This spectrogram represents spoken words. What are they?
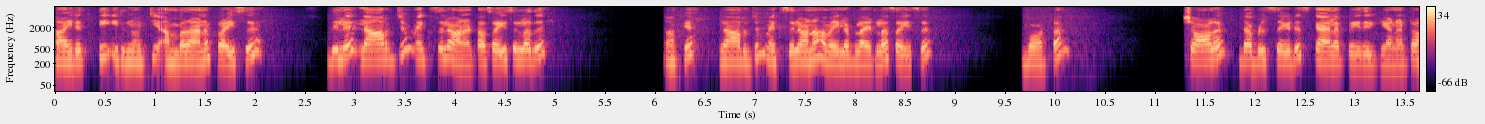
ആയിരത്തി ഇരുന്നൂറ്റി അമ്പതാണ് പ്രൈസ് ഇതിൽ ലാർജും എക്സലും ആണ് കേട്ടോ സൈസ് ഉള്ളത്. ഓക്കെ ലാർജും എക്സലും ആണ് അവൈലബിൾ ആയിട്ടുള്ള size bottom shawl double side scallop ചെയ്തിരിക്കുകയാണ് കേട്ടോ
